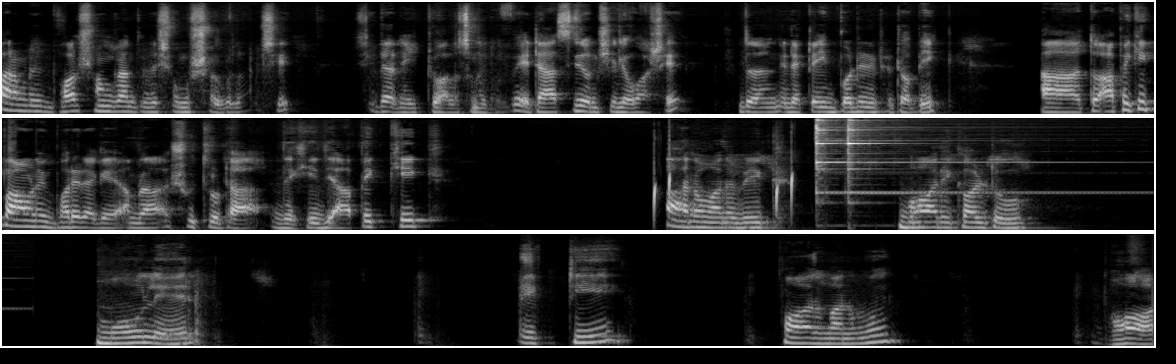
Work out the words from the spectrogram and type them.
পারমাণবিক ভর সংক্রান্ত যে সমস্যাগুলো আছে, সেটা নিয়ে একটু আলোচনা করব। এটা সৃজনশীলেও আসে, সুতরাং এটা একটা ইম্পর্টেন্ট একটা টপিক তো আপেক্ষিক পারমাণবিক ভরের আগে আমরা সূত্রটা দেখি যে আপেক্ষিক পারমাণবিক ভর ইকাল টু মৌলের একটি পরমাণুর ভর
